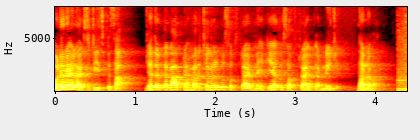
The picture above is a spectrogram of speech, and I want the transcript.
बड़े रहे लाइव सिटीज़ के साथ। जब तक आपने हमारे चैनल को सब्सक्राइब नहीं किया तो सब्सक्राइब कर लीजिए। धन्यवाद।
